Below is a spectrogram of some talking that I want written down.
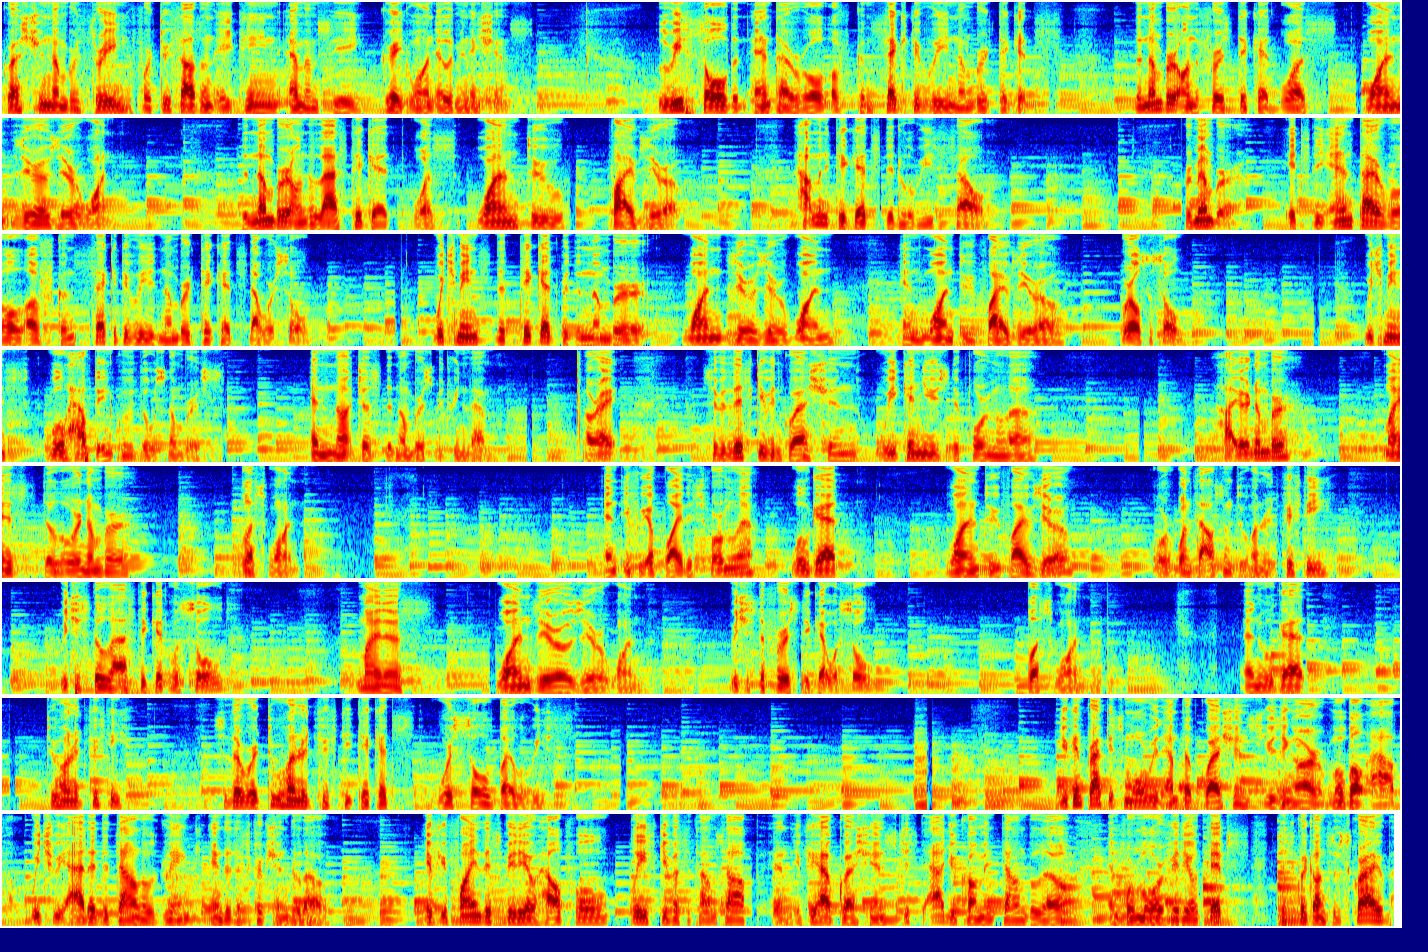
Question number 3 for 2018 MMC Grade 1 Eliminations. Luis sold an entire roll of consecutively numbered tickets. The number on the first ticket was 1001. The number on the last ticket was 1250. How many tickets did Luis sell? Remember, it's the entire roll of consecutively numbered tickets that were sold. Which means the ticket with the number 1001 and 1250 were also sold. Which means we'll have to include those numbers and not just the numbers between them. Alright? So with this given question, we can use the formula higher number minus the lower number plus 1. And if we apply this formula, we'll get 1250 or 1250 which is the last ticket was sold minus 1001 which is the first ticket was sold plus 1 and we'll get 250 so there were 250 tickets were sold by Luis. You can practice more with MTAP questions using our mobile app, which we added the download link in the description below. If you find this video helpful, please give us a thumbs up and if you have questions, just add your comment down below and for more video tips, just click on subscribe.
